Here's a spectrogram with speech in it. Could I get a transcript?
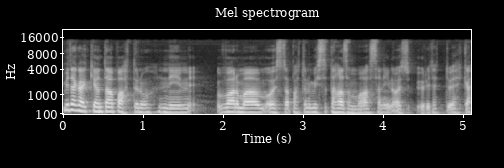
mitä kaikki on tapahtunut, niin varmaan olisi tapahtunut missä tahansa maassa, niin olisi yritetty ehkä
